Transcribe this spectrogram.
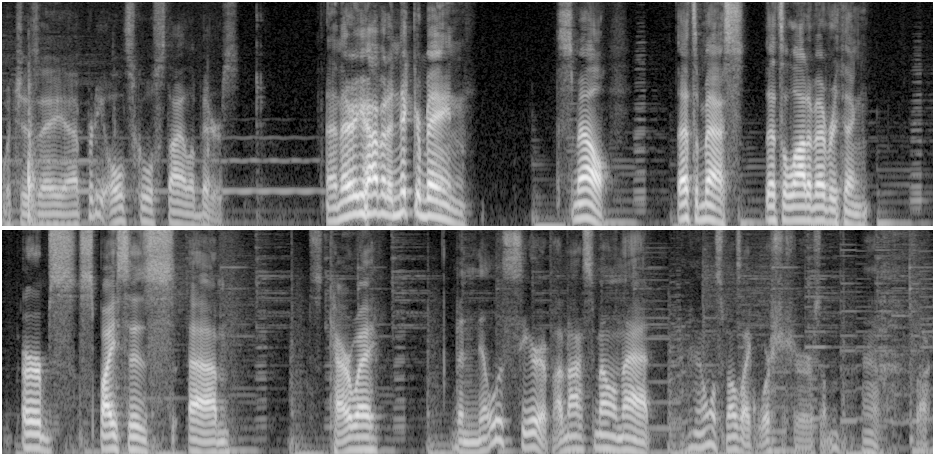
which is a uh, pretty old school style of bitters. And there you have it, a Knickerbein. Smell. That's a mess. That's a lot of everything. Herbs, spices, um, caraway, vanilla syrup. I'm not smelling that. It almost smells like Worcestershire or something. Ugh, fuck.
